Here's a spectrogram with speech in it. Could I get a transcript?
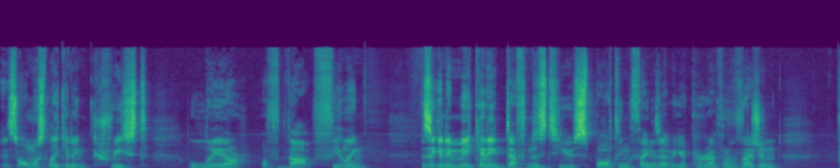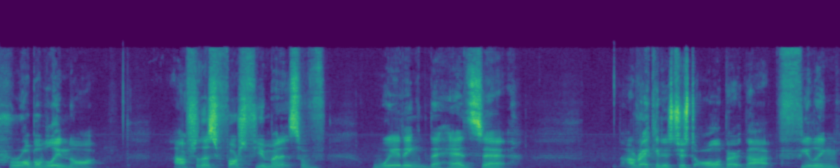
it's almost like an increased layer of that feeling. Is it going to make any difference to you spotting things out of your peripheral vision? Probably not. After this first few minutes of wearing the headset, I reckon it's just all about that feeling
